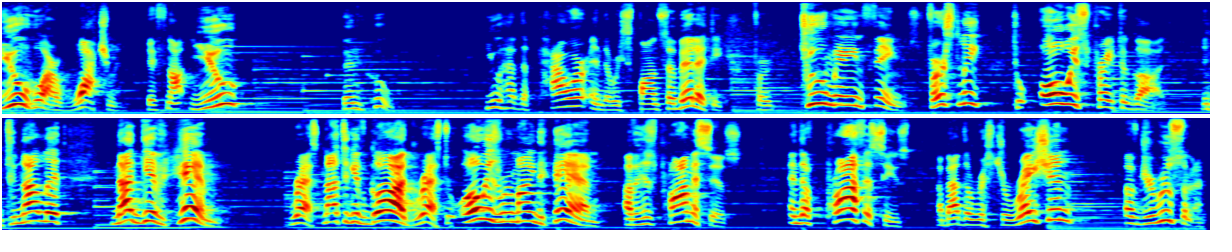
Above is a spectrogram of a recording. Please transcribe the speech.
You who are watchmen, if not you, then who? You have the power and the responsibility for two main things. Firstly, to always pray to God and to not let, not give Him rest, not to give God rest, to always remind Him of his promises and the prophecies about the restoration of Jerusalem.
